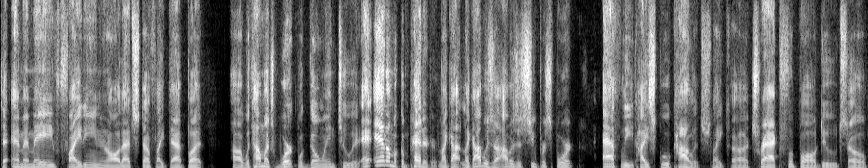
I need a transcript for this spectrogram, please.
the MMA fighting and all that stuff like that. But uh, with how much work would go into it, and, and I'm a competitor. Like I like I was a, I was a super sport athlete, high school, college, like uh, track, football, dude. So,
